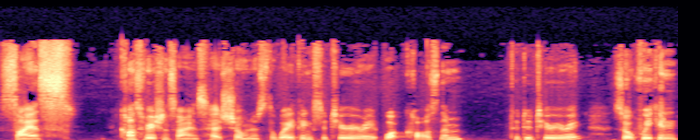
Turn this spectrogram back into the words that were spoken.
science, conservation science has shown us the way things deteriorate, what caused them to deteriorate. So if we can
